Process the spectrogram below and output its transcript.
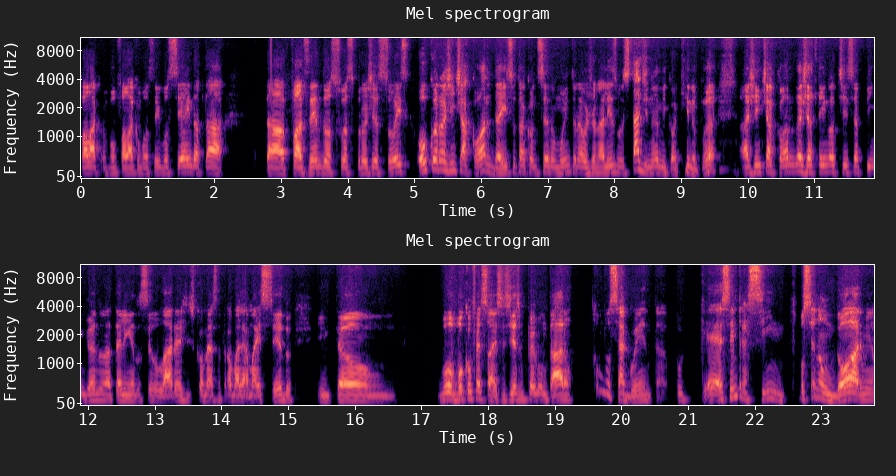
falar, vou falar com você e você ainda está tá fazendo as suas projeções, ou quando a gente acorda, isso está acontecendo muito, né? O jornalismo está dinâmico aqui no PAN, a gente acorda, já tem notícia pingando na telinha do celular e a gente começa a trabalhar mais cedo. Então, vou, vou confessar, esses dias me perguntaram como você aguenta? Porque é sempre assim, você não dorme.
